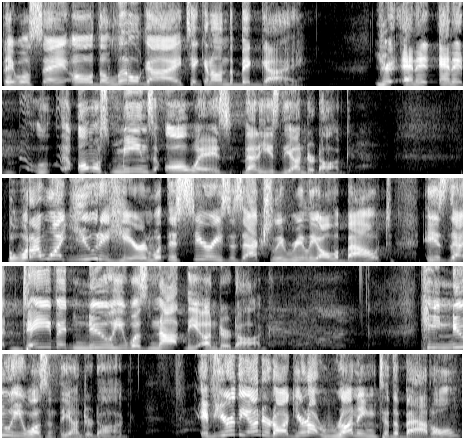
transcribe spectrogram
they will say, oh, the little guy taking on the big guy. You're, and it and it almost means always that he's the underdog. But what I want you to hear, and what this series is actually really all about, is that David knew he was not the underdog. He knew he wasn't the underdog if you're the underdog, you're not running to the battle,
